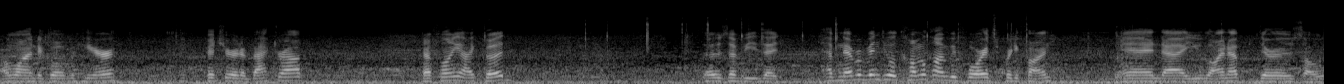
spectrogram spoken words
I wanted to go over here, take a picture of the backdrop. Definitely, I could. Those of you that have never been to a Comic Con before, it's pretty fun. And uh, you line up, there's a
